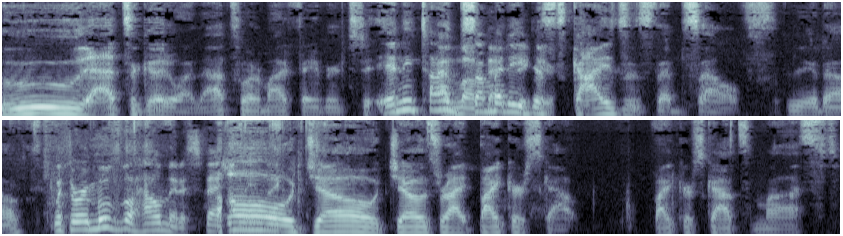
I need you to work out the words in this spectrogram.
Ooh, that's a good one. That's one of my favorites. too. Anytime somebody disguises themselves, you know. with a removable helmet, especially. Oh, like- Joe, Joe's right. Biker Scout. Biker Scout's must.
